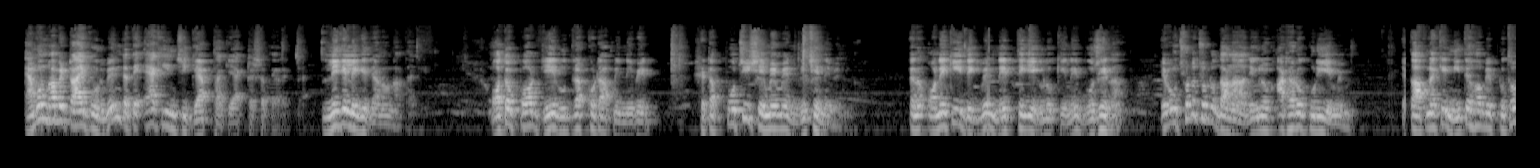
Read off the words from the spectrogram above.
এমনভাবে ট্রাই করবেন যাতে এক ইঞ্চি গ্যাপ থাকে একটার সাথে আরেকটা। লেগে লেগে যেন না থাকে। অতঃপর যে রুদ্রাক্ষটা আপনি নেবেন সেটা পঁচিশ এম এম এর নিচে নেবেন না। কেন অনেকেই দেখবেন নেট থেকে এগুলো কেনে, বোঝে না। এবং ছোট ছোট দানা যেগুলো আঠারো কুড়ি এম এম তা আপনাকে নিতে হবে প্রথম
